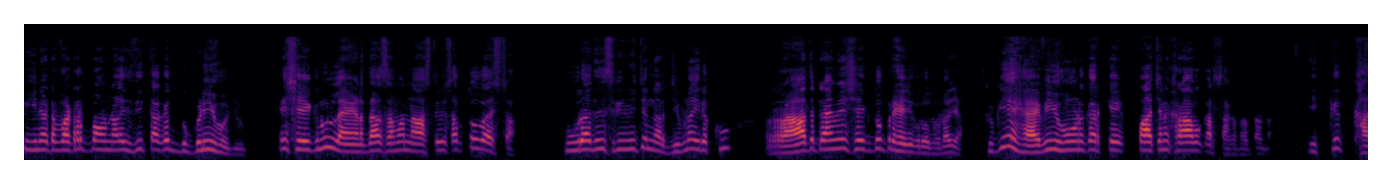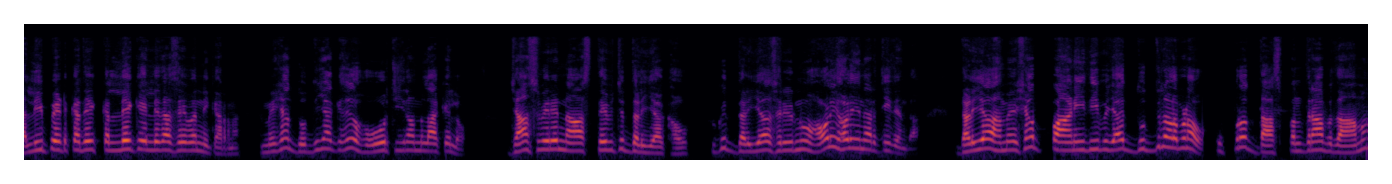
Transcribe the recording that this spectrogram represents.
ਪੀਨਟ ਵਾਟਰ ਪਾਉਣ ਨਾਲ ਇਸ ਦੀ ਤਾਕਤ ਦੁੱਗਣੀ ਹੋ ਜੂ। ਇਹ ਸ਼ੇਕ ਨੂੰ ਲੈਣ ਦਾ ਸਮਾਂ ਨਾਸਤੇ ਵਿੱਚ ਸਭ ਤੋਂ ਬੈਸਟ ਆ। ਪੂਰਾ ਦਿਨ ਸਰੀਰ ਵਿੱਚ એનર્ਜੀ ਬਣਾਈ ਰੱਖੂ। ਰਾਤ ਟਾਈਮ ਇਹ ਸ਼ੇਕ ਤੋਂ ਪਰਹੇਜ਼ ਕਰੋ ਥੋੜਾ ਜਿਹਾ। ਕਿਉਂਕਿ ਇਹ ਹੈਵੀ ਹੋਣ ਕਰਕੇ ਪਾਚਨ ਖਰਾਬ ਕਰ ਸਕਦਾ ਤੁਹਾਡਾ। ਇੱਕ ਖਾਲੀ ਪੇਟ ਕਦੇ ਇਕੱਲੇ ਕੇਲੇ ਦਾ ਸੇਵਨ ਨਹੀਂ ਕਰਨਾ। ਹਮੇਸ਼ਾ ਦੁੱਧ ਜਾਂ ਕਿਸੇ ਹੋਰ ਚੀਜ਼ ਨਾਲ ਮਿਲਾ ਕੇ ਲਓ। ਜਾਂ ਸਵੇਰੇ ਨਾਸ਼ਤੇ ਵਿੱਚ ਦਲੀਆ ਖਾਓ, ਕਿਉਂਕਿ ਦਲੀਆ ਸਰੀਰ ਨੂੰ ਹੌਲੀ-ਹੌਲੀ એનર્ਜੀ ਦਿੰਦਾ। ਦਲੀਆ ਹਮੇਸ਼ਾ ਪਾਣੀ ਦੀ ਬਜਾਏ ਦੁੱਧ ਨਾਲ ਬਣਾਓ। ਉੱਪਰੋਂ 10-15 ਬਦਾਮ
